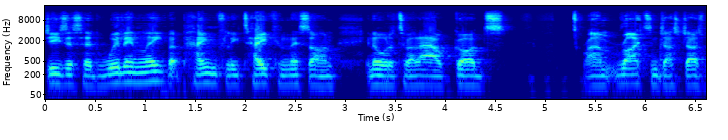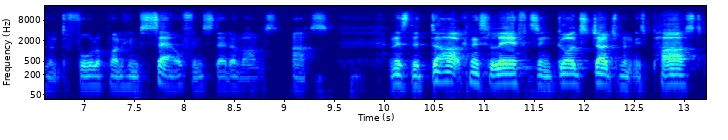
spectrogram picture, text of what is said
Jesus had willingly but painfully taken this on in order to allow God's um, right and just judgment to fall upon himself instead of on us. And as the darkness lifts and God's judgment is past,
